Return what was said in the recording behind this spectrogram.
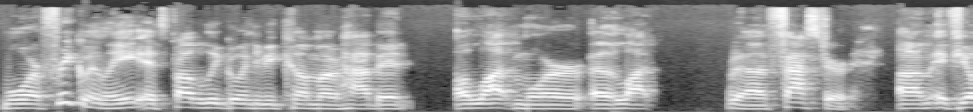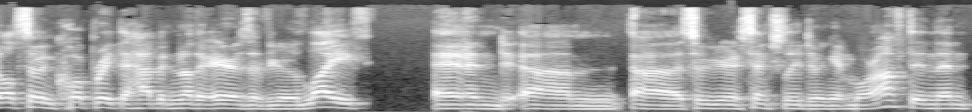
more frequently, it's probably going to become a habit a lot more a lot uh, faster. Um, if you also incorporate the habit in other areas of your life, and um, uh, so you're essentially doing it more often, then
